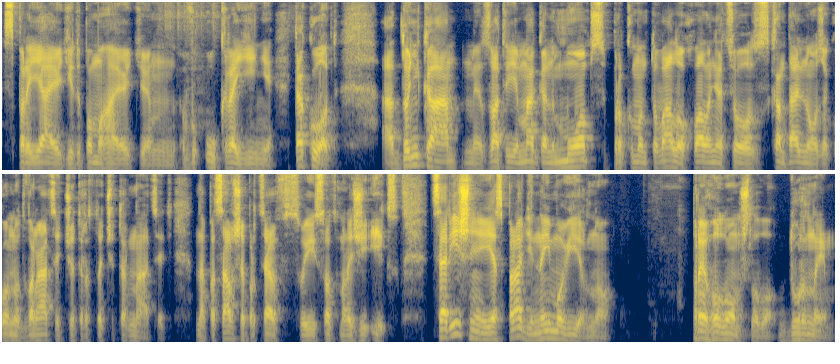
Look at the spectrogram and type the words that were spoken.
сприяють і допомагають ем, в Україні. Так, от донька звати її Меган Мопс прокоментувала ухвалення цього скандального закону 12414, написавши про це в своїй соцмережі X. Це рішення є справді неймовірно. Приголомшливо дурним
